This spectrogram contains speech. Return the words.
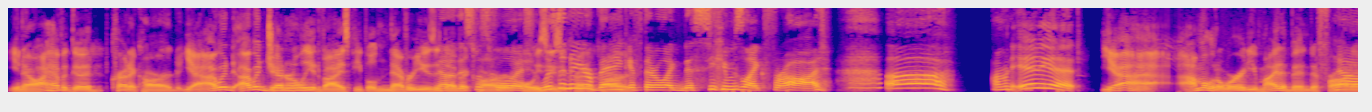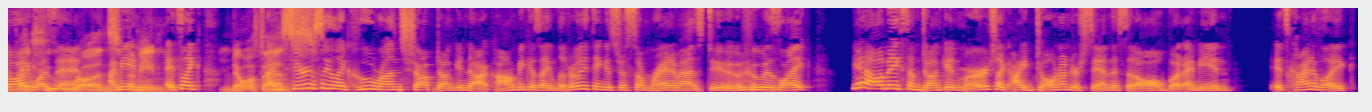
you know, I have a good credit card. Yeah, I would I would generally advise people never use a No, debit this was card. foolish. Always Listen to your bank card. if they're like, this seems like fraud. Ah, I'm an idiot. yeah, I- I'm a little worried you might have been defrauded. No, like I wasn't. who runs? I mean, it's like no offense. I'm seriously like, who runs shopdunkin.com? Because I literally think it's just some random ass dude who is like, yeah, I'll make some Dunkin' merch. Like, I don't understand this at all. But I mean, it's kind of like,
